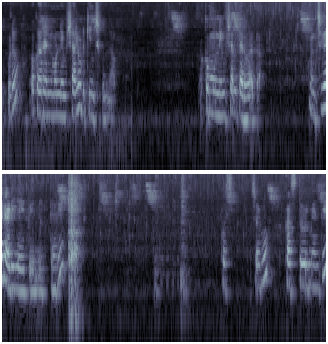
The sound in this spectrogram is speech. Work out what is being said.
ఇప్పుడు ఒక రెండు మూడు నిమిషాలు ఉడికించుకుందాం. ఒక మూడు నిమిషాల తర్వాత మంచిగా రెడీ అయిపోయింది కర్రీ కొంచెము కస్తూరి మెంతి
